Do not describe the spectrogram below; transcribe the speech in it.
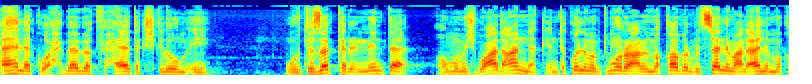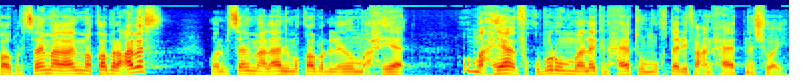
أهلك وأحبابك في حياتك شكلهم إيه. وتذكر إن أنت هم مش بعاد عنك أنت كل ما بتمر على المقابر بتسلم على أهل المقابر تسلم على أهل المقابر عبث ولا بتسلم على أهل المقابر لأنهم أحياء. هم أحياء في قبورهم ولكن حياتهم مختلفة عن حياتنا شوية.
